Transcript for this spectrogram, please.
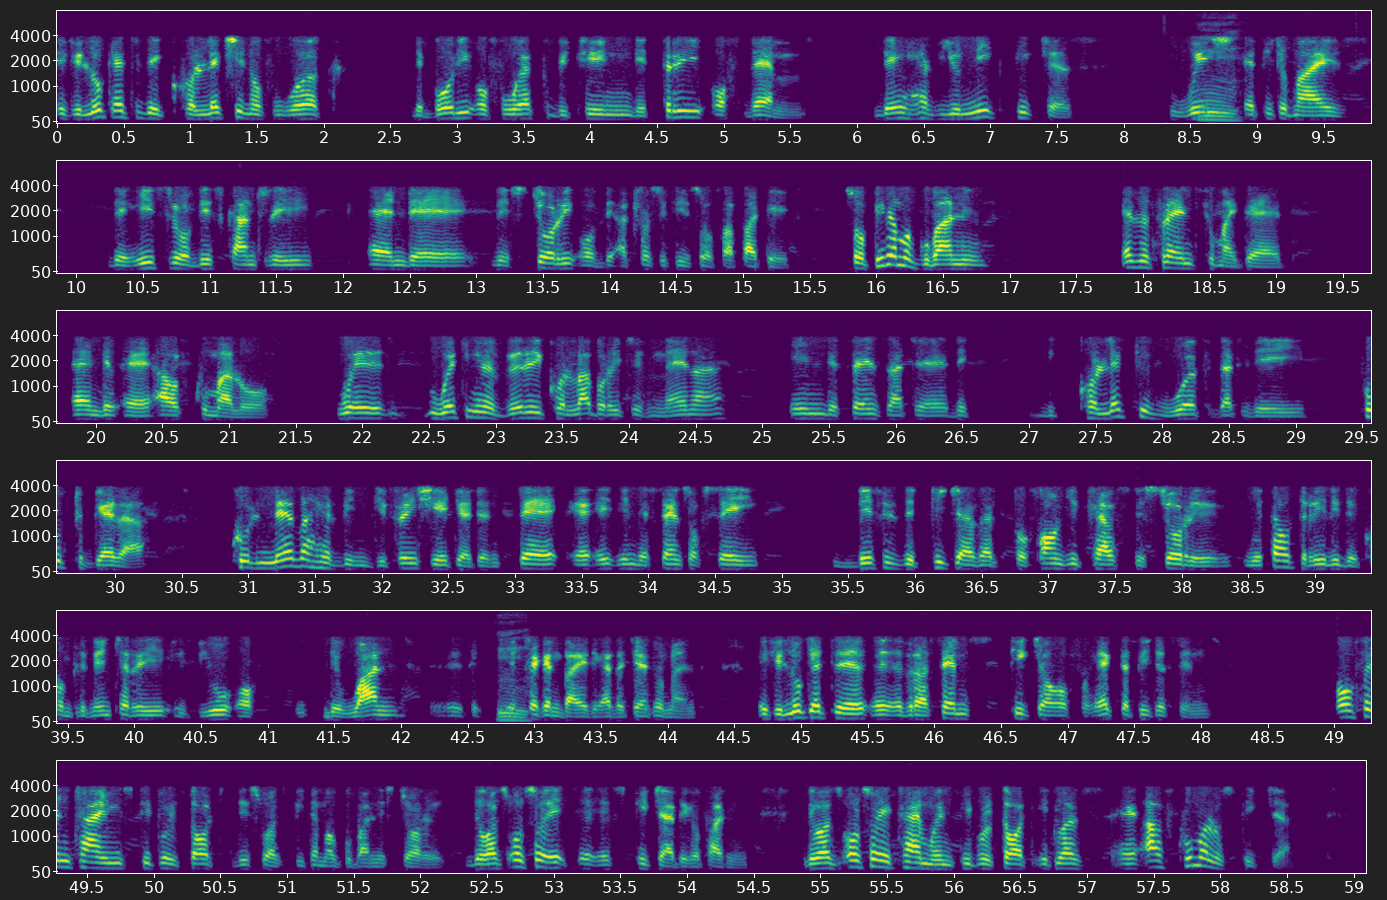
if you look at the collection of work, the body of work between the three of them, they have unique pictures which mm. epitomize the history of this country, and uh, the story of the atrocities of apartheid. So Peter Magubane, as a friend to my dad and uh, Alf Kumalo, were working in a very collaborative manner in the sense that uh, the, the collective work that they put together could never have been differentiated and say, uh, in the sense of saying this is the picture that profoundly tells the story without really the complementary view of the one uh, mm. taken by the other gentleman. If you look at uh, uh, Bra Sam's picture of Hector Pieterson, oftentimes people thought this was Peter Magubane's story. There was also a, a, a, picture, I beg your pardon. There was also a time when people thought it was uh, Alf Kumalo's picture.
